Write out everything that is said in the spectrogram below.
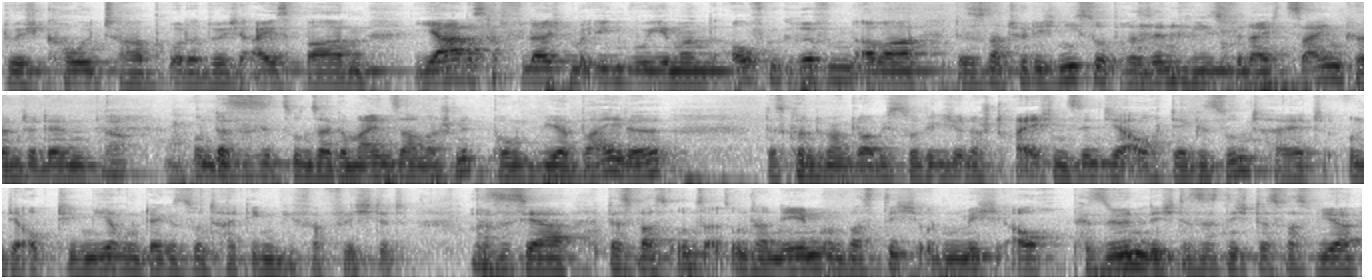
durch Cold Tub oder durch Eisbaden. Ja, das hat vielleicht mal irgendwo jemand aufgegriffen, aber das ist natürlich nicht so präsent, wie es vielleicht sein könnte, denn, ja. und das ist jetzt unser gemeinsamer Schnittpunkt, wir beide das könnte man, glaube ich, so wirklich unterstreichen, sind ja auch der Gesundheit und der Optimierung der Gesundheit irgendwie verpflichtet. Das ja. ist ja das, was uns als Unternehmen und was dich und mich auch persönlich, das ist nicht das, was wir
